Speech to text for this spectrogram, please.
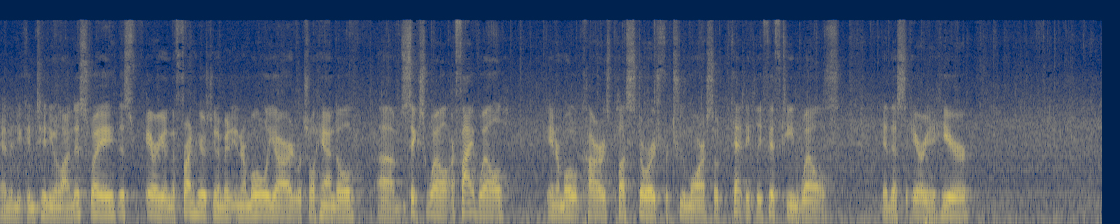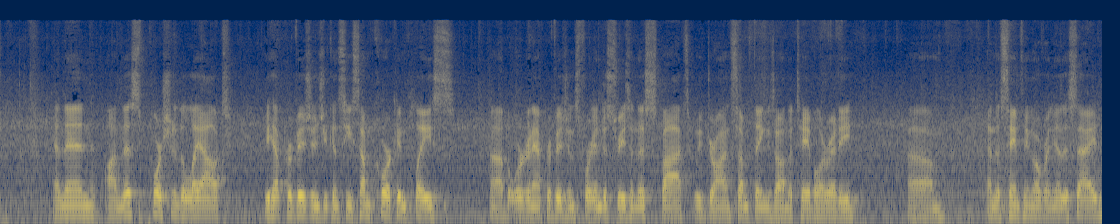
And then you continue along this way. This area in the front here is going to be an intermodal yard, which will handle um, six well or five well intermodal cars plus storage for two more. So technically 15 wells in this area here. And then on this portion of the layout, we have provisions. You can see some cork in place uh, but we're going to have provisions for industries in this spot. We've drawn some things on the table already. Um, and the same thing over on the other side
